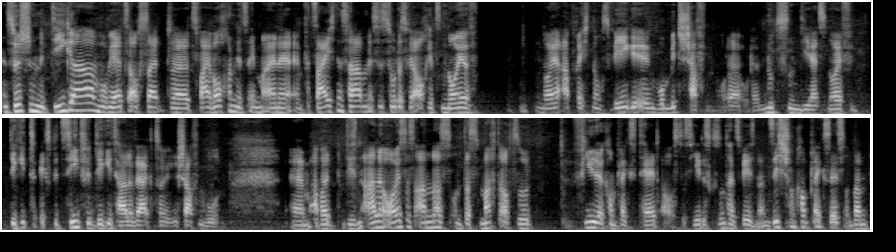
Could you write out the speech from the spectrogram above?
Inzwischen mit DIGA, wo wir jetzt auch seit äh, zwei Wochen jetzt eben eine, ein Verzeichnis haben, ist es so, dass wir auch jetzt neue, neue Abrechnungswege irgendwo mitschaffen oder, oder nutzen, die jetzt neu für explizit für digitale Werkzeuge geschaffen wurden. Ähm, aber die sind alle äußerst anders und das macht auch so viel der Komplexität aus, dass jedes Gesundheitswesen an sich schon komplex ist und dann,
